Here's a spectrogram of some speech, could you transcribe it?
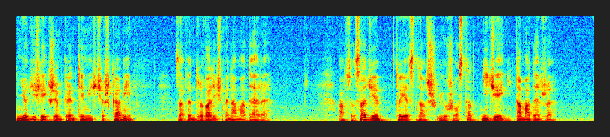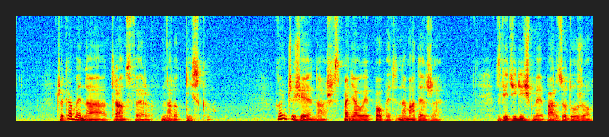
dniu dzisiejszym krętymi ścieżkami zawędrowaliśmy na Maderę. A w zasadzie to jest nasz już ostatni dzień na Maderze. Czekamy na transfer na lotnisko. Kończy się nasz wspaniały pobyt na Maderze. Zwiedziliśmy bardzo dużo.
